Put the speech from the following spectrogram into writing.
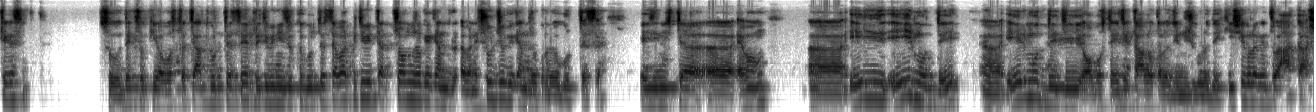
ঠিক আছে? সো দেখছ কি অবস্থা? চাঁদ ঘুরতেছে, পৃথিবী নিজকে ঘুরতেছে, আবার পৃথিবী তার চন্দ্রকে কেন্দ্র মানে সূর্যকে কেন্দ্র করেও ঘুরতেছে। এই জিনিসটা এবং এই, এর মধ্যে এর মধ্যে যে অবস্থা, এই যে কালো কালো জিনিসগুলো দেখি, সেগুলো কিন্তু আকাশ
